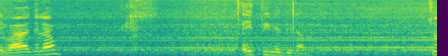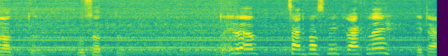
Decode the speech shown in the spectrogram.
এই বাড়াই দিলাম এই তিনে দিলাম চুয়াত্তর পঁচাত্তর। তো এবার চার পাঁচ মিনিট রাখলে এটা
